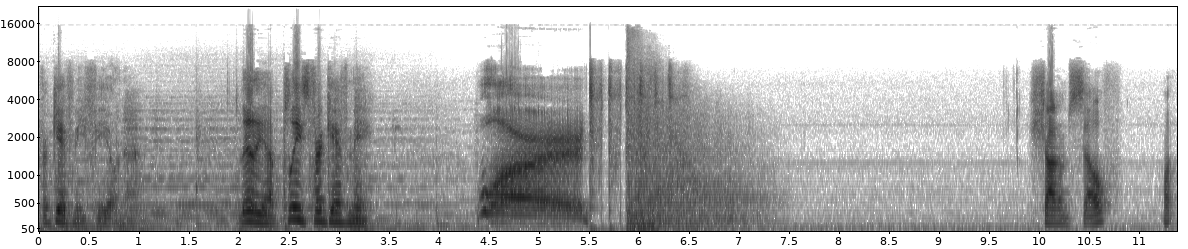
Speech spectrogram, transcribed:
Forgive me, Fiona. Lilia, please forgive me. What? Shot himself? What?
